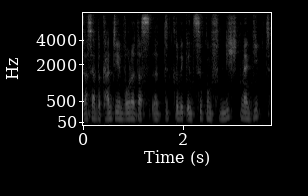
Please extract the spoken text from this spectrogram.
dass ja bekannt gegeben wurde, dass äh, das, glaube ich, in Zukunft nicht mehr gibt,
